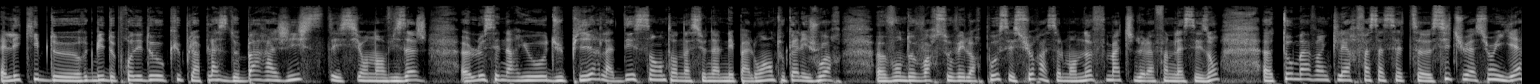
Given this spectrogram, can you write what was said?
L'équipe de rugby de Pro D2 occupe la place de barragiste et si on envisage euh, le scénario du pire, la descente en national n'est pas loin. En tout cas, les joueurs euh, vont devoir sauver leur peau, c'est sûr, à seulement neuf matchs de la fin de la saison. Euh, Thomas Vinclair, face à cette situation hier,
